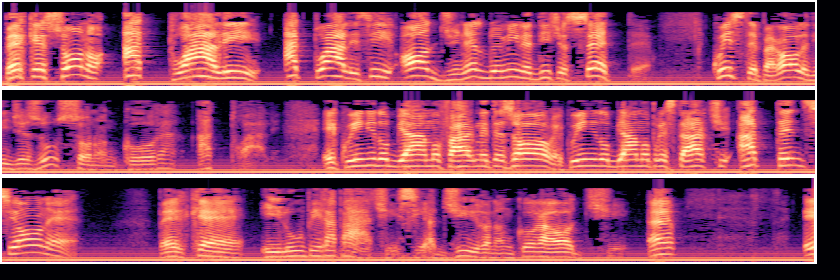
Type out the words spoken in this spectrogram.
perché sono attuali, attuali, sì, oggi nel 2017. queste parole di Gesù sono ancora attuali e quindi dobbiamo farne tesoro e quindi dobbiamo prestarci attenzione perché i lupi rapaci si aggirano ancora oggi eh? E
